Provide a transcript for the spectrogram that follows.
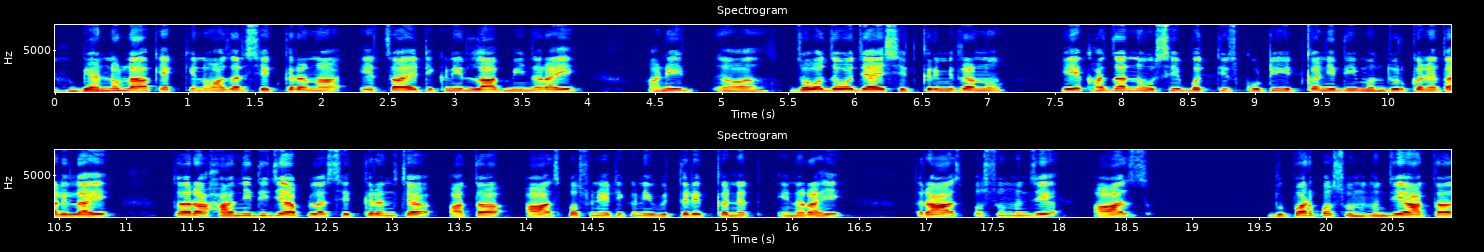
ब्याण्णव लाख एक्क्याण्णव हजार शेतकऱ्यांना याचा या ठिकाणी लाभ मिळणार आहे. आणि जवळजवळ जे आहे शेतकरी मित्रांनो एक हजार नऊशे बत्तीस कोटी इतका निधी मंजूर करण्यात आलेला आहे. तर हा निधी जे आपला शेतकऱ्यांच्या आता आजपासून या ठिकाणी वितरित करण्यात येणार आहे. तर आजपासून म्हणजे आज दुपारपासून म्हणजे आता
